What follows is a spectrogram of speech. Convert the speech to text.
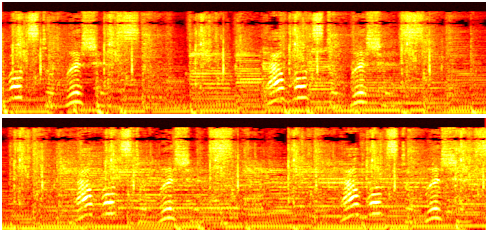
That looks delicious. That looks delicious. That looks delicious. That looks delicious.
